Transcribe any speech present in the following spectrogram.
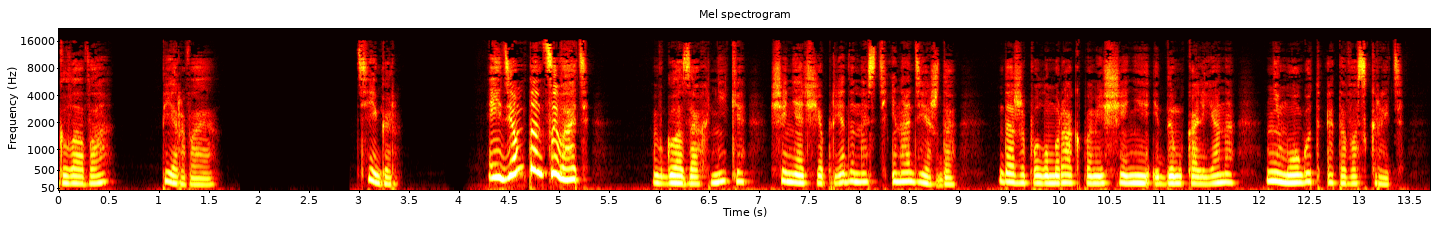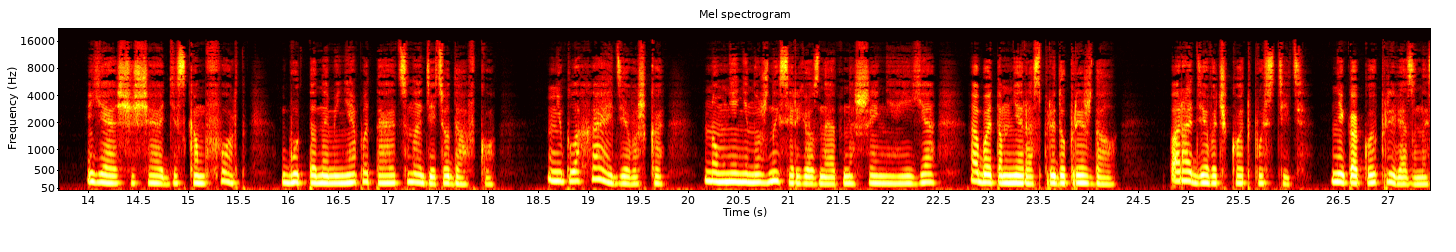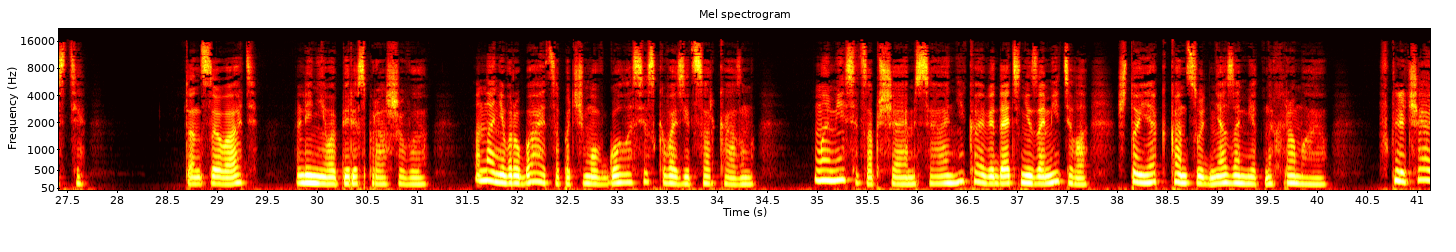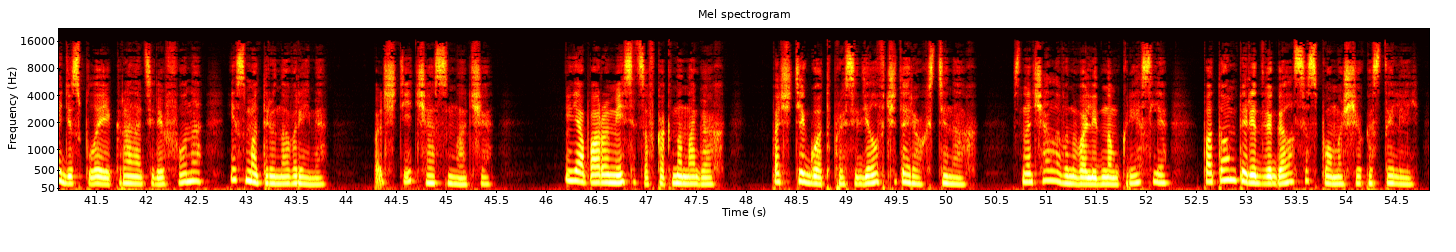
Глава первая. Тигр. Идем танцевать!» В глазах Ники щенячья преданность и надежда. Даже полумрак помещения и дым кальяна не могут этого скрыть. Я ощущаю дискомфорт, будто на меня пытаются надеть удавку. Неплохая девушка, но мне не нужны серьезные отношения, и я об этом не раз предупреждал. Пора девочку отпустить. Никакой привязанности. «Танцевать?» Лениво переспрашиваю. Она не врубается, почему в голосе сквозит сарказм. Мы месяц общаемся, а Ника, видать, не заметила, что я к концу дня заметно хромаю. Включаю дисплей экрана телефона и смотрю на время. Почти час ночи. Я пару месяцев как на ногах. Почти год просидел в четырех стенах. Сначала в инвалидном кресле, потом передвигался с помощью костылей.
